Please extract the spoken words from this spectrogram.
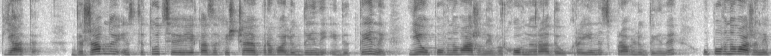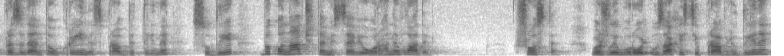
П'яте. Державною інституцією, яка захищає права людини і дитини, є уповноважений Верховної Ради України з прав людини, уповноважений президента України з прав дитини, суди, виконавчі та місцеві органи влади. Шосте. Важливу роль у захисті прав людини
